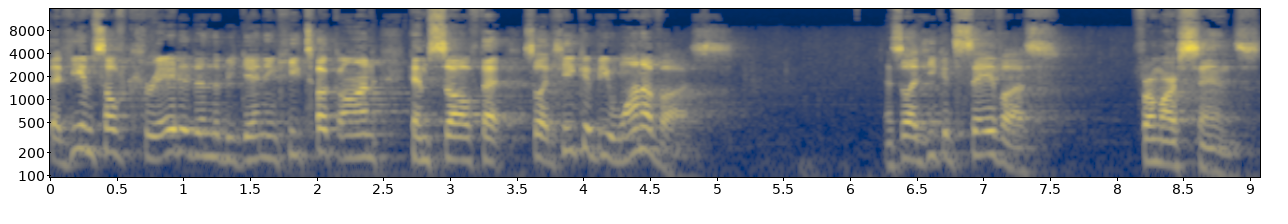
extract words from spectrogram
that he himself created in the beginning. He took on himself that, so that he could be one of us and so that he could save us from our sins.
